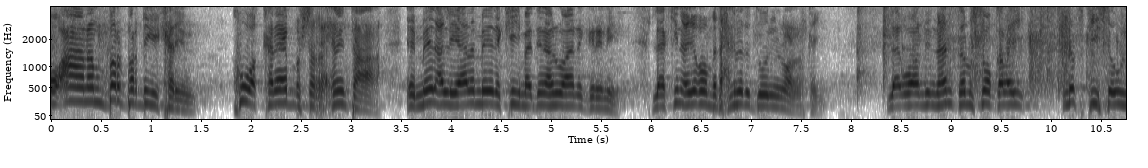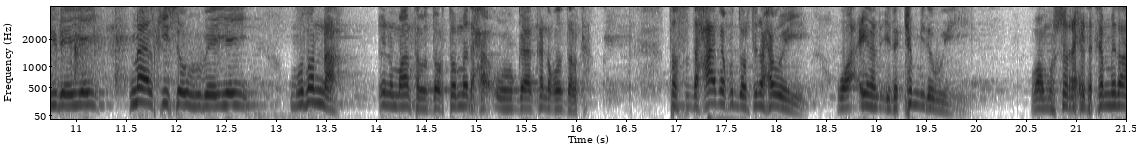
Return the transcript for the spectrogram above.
Oo aanan barbar dhigi karin kuwa kale musharaxiinta ah ee meel alliyaalo meela ka yimaadeen anu aanan garanayn. Laakiin ayagoo madaxnimada doonayn oon arkay. Waa nin halkan u soo galay naftiisa u hibeeyey maalkiisa u hubeeyey mudanna inuu maanta la doorto madaxa uu hoggaan ka noqdo dalka ta saddexaad ee ku doorteen waxaa weeye waa inan idinka mida weeye. Waa musharax idinka mida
